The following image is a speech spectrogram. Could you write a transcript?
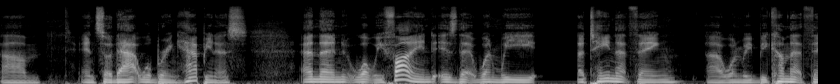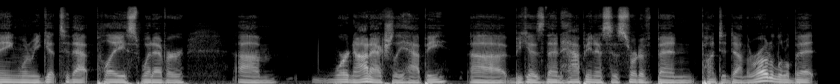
Um, and so that will bring happiness. And then what we find is that when we attain that thing uh, when we become that thing when we get to that place whatever um, we're not actually happy uh, because then happiness has sort of been punted down the road a little bit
